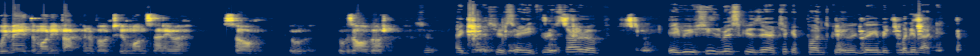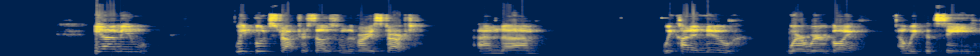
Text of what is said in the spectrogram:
We made the money back in about two months anyway, so it, it was all good. So I guess you're saying if you're a startup, if you see the risk is there, take a punt because we're going to make money back. Yeah, I mean, we bootstrapped ourselves from the very start, and um, we kind of knew where we were going, and we could see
